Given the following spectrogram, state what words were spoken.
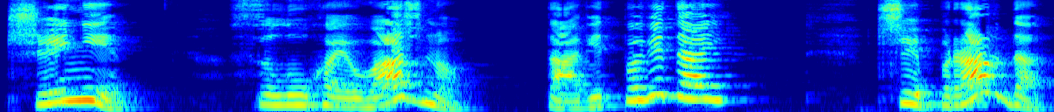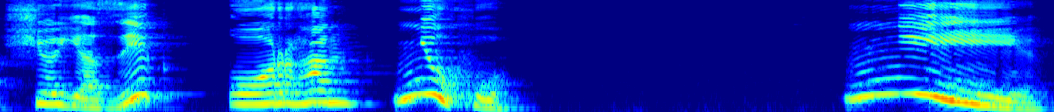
чи ні? Слухай уважно та відповідай. Чи правда, що язик орган нюху? Ні.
